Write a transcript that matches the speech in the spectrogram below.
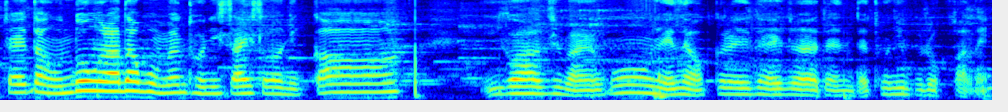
자 일단 운동을 하다 보면 돈이 쌓이서니까 이거 하지 말고 얘네 업그레이드 해줘야 되는데 돈이 부족하네.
